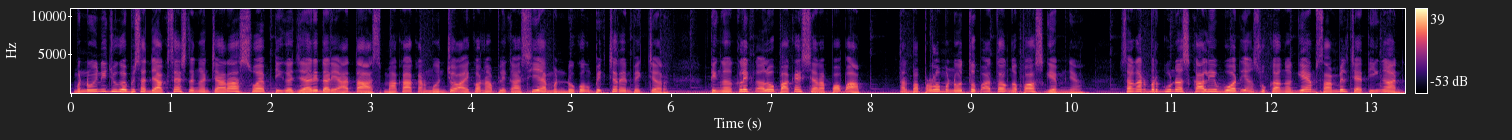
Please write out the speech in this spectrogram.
Menu ini juga bisa diakses dengan cara swipe tiga jari dari atas, maka akan muncul ikon aplikasi yang mendukung Picture in Picture. Tinggal klik lalu pakai secara pop-up, tanpa perlu menutup atau nge-pause gamenya. Sangat berguna sekali buat yang suka nge-game sambil chattingan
